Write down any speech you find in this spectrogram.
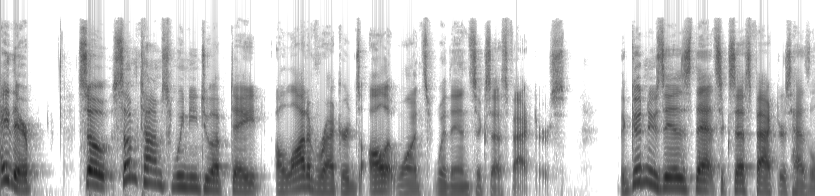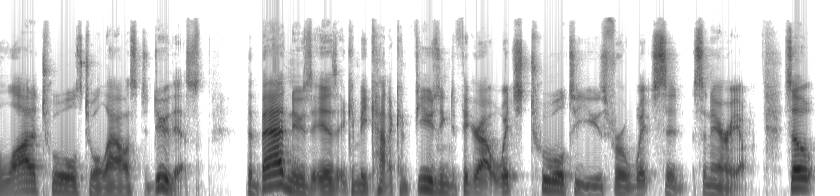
Hey there. So sometimes we need to update a lot of records all at once within SuccessFactors. The good news is that SuccessFactors has a lot of tools to allow us to do this. The bad news is it can be kind of confusing to figure out which tool to use for which scenario. So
